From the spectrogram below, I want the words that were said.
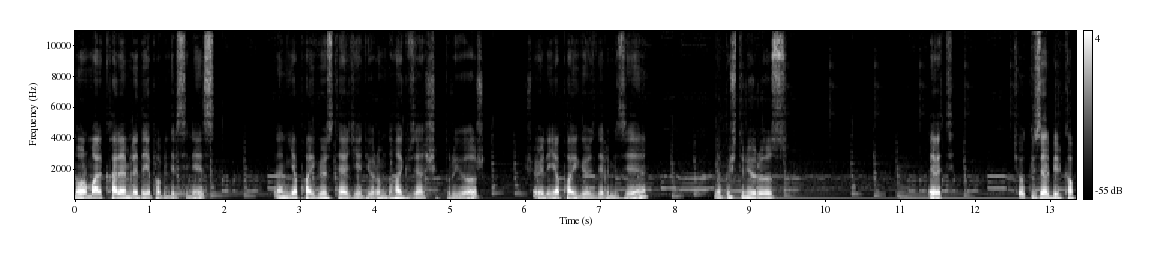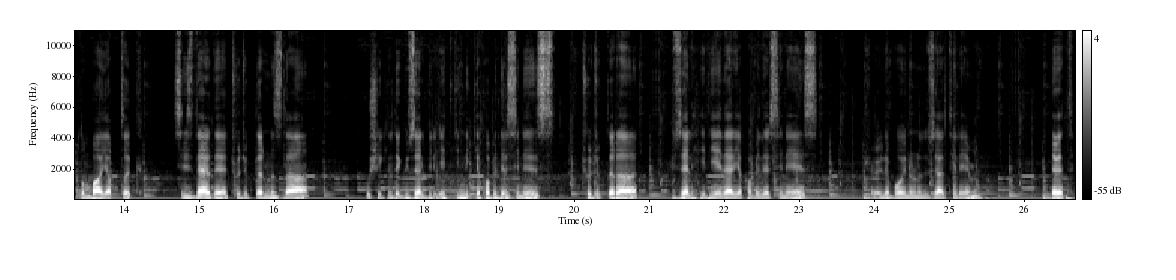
Normal kalemle de yapabilirsiniz. Ben yapay göz tercih ediyorum. Daha güzel şık duruyor. Şöyle yapay gözlerimizi yapıştırıyoruz. Evet. Çok güzel bir kaplumbağa yaptık. Sizler de çocuklarınızla bu şekilde güzel bir etkinlik yapabilirsiniz. Çocuklara güzel hediyeler yapabilirsiniz. Şöyle boynunu düzeltelim. Evet.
